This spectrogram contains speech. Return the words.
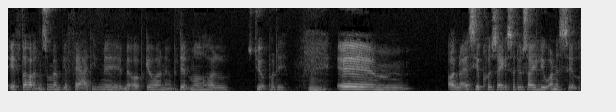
efterhånden, så man bliver færdig med, med opgaverne, og på den måde holde styr på det. Mm. Øh, og når jeg siger kryds af, så er det jo så eleverne selv,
